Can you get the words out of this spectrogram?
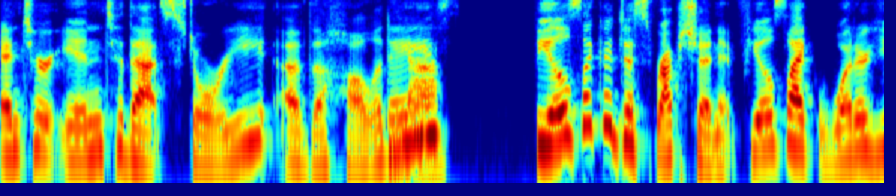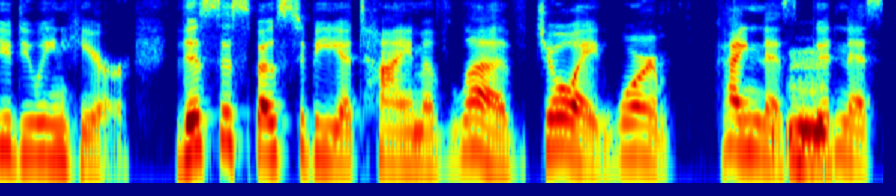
enter into that story of the holidays yeah feels like a disruption. It feels like, what are you doing here? This is supposed to be a time of love, joy, warmth, kindness, mm. goodness.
